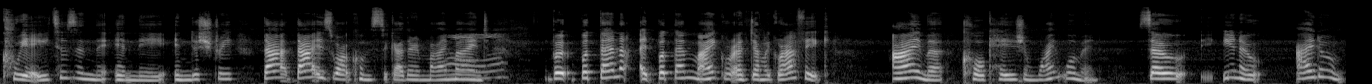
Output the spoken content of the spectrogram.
creators in the in the industry. That that is what comes together in my Aww. mind. But but then but then my demographic, I'm a Caucasian white woman, so you know I don't.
